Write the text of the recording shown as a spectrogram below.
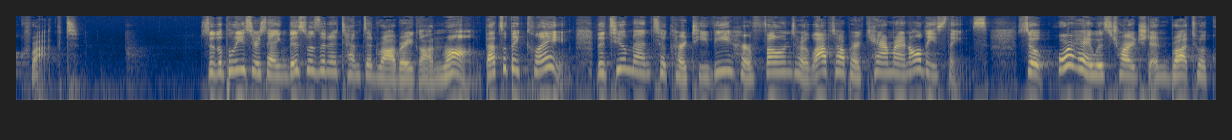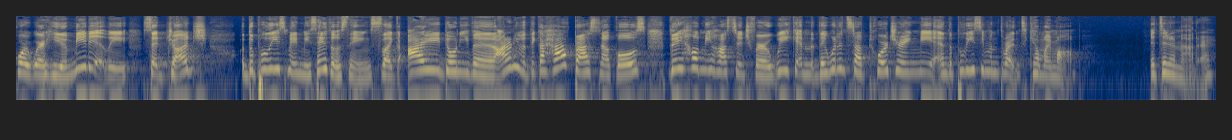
cracked. So the police are saying this was an attempted robbery gone wrong. That's what they claim. The two men took her TV, her phones, her laptop, her camera, and all these things. So Jorge was charged and brought to a court where he immediately said, Judge, the police made me say those things. Like I don't even I don't even think I have brass knuckles. They held me hostage for a week and they wouldn't stop torturing me and the police even threatened to kill my mom. It didn't matter.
